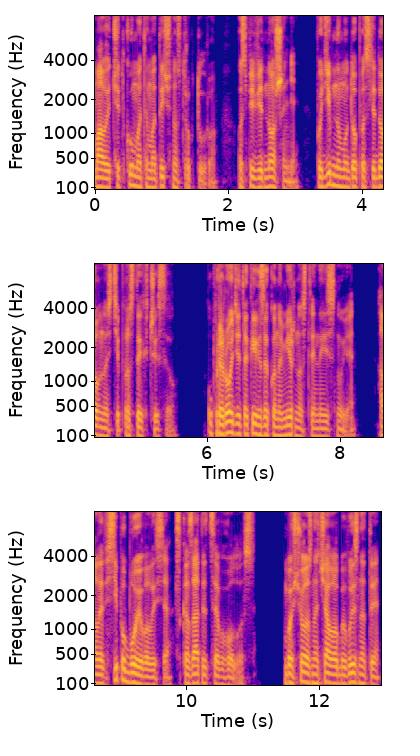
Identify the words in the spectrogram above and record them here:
мали чітку математичну структуру у співвідношенні, подібному до послідовності простих чисел. У природі таких закономірностей не існує, але всі побоювалися сказати це вголос, бо що означало би визнати,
